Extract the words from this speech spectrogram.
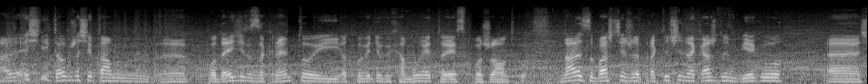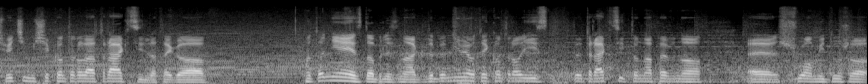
Ale jeśli dobrze się tam e, podejdzie do zakrętu i odpowiednio wyhamuje, to jest w porządku. No ale zobaczcie, że praktycznie na każdym biegu e, świeci mi się kontrola trakcji, dlatego no to nie jest dobry znak. Gdybym nie miał tej kontroli trakcji, to na pewno szło mi dużo,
